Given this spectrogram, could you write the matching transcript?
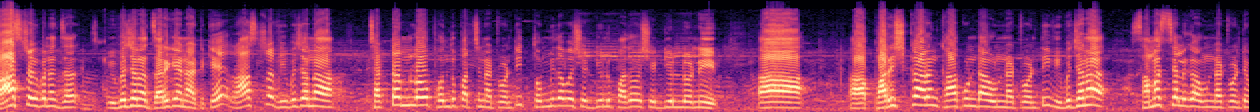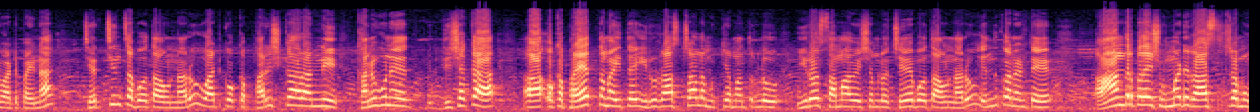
రాష్ట్ర విభజన జ- విభజన జరిగే నాటికే రాష్ట్ర విభజన చట్టంలో పొందుపరిచినటువంటి తొమ్మిదవ షెడ్యూల్ పదవ షెడ్యూల్లోని పరిష్కారం కాకుండా ఉన్నటువంటి విభజన సమస్యలుగా ఉన్నటువంటి వాటిపైన చర్చించబోతా ఉన్నారు. వాటికి ఒక పరిష్కారాన్ని కనుగొనే దిశగా ఒక ప్రయత్నం అయితే ఇరు రాష్ట్రాల ముఖ్యమంత్రులు ఈరోజు సమావేశంలో చేయబోతా ఉన్నారు. ఎందుకనంటే ఆంధ్రప్రదేశ్ ఉమ్మడి రాష్ట్రము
